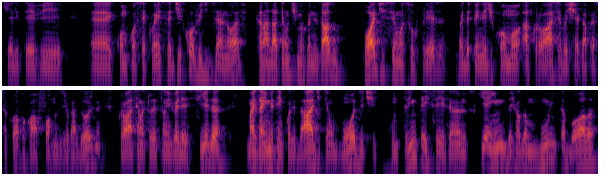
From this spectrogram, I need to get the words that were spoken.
que ele teve é, como consequência de Covid-19. Canadá tem um time organizado, pode ser uma surpresa, vai depender de como a Croácia vai chegar para essa Copa, qual a forma dos jogadores. Né? A Croácia é uma seleção envelhecida, mas ainda tem qualidade, tem um Modric com 36 anos que ainda joga muita bola.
